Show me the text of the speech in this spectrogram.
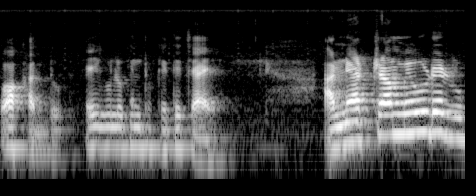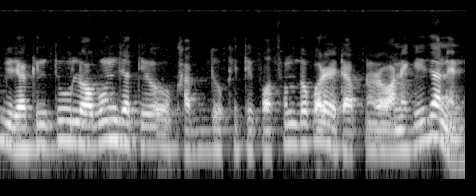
অখাদ্য। এইগুলো কিন্তু খেতে চায়। আর ন্যাট্রামিউরের রুগীরা কিন্তু লবণ জাতীয় খাদ্য খেতে পছন্দ করে, এটা আপনারা অনেকেই জানেন।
